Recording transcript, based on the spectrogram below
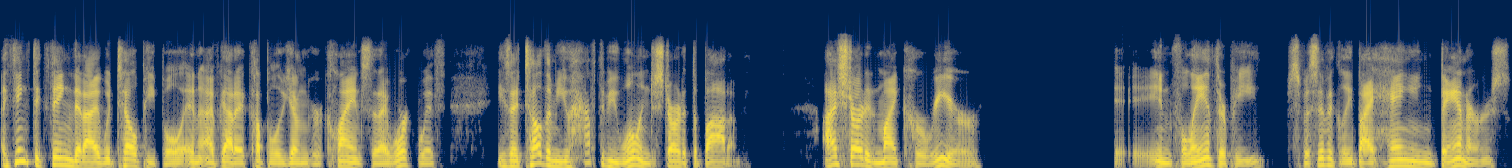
I think the thing that I would tell people, and I've got a couple of younger clients that I work with, is I tell them you have to be willing to start at the bottom. I started my career in philanthropy specifically by hanging banners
